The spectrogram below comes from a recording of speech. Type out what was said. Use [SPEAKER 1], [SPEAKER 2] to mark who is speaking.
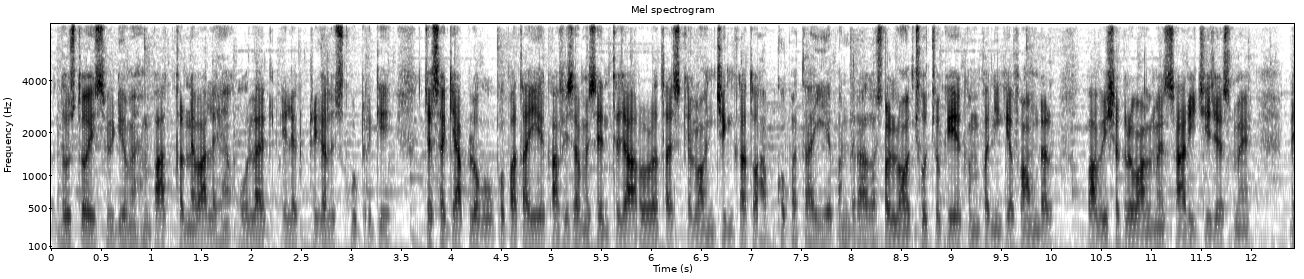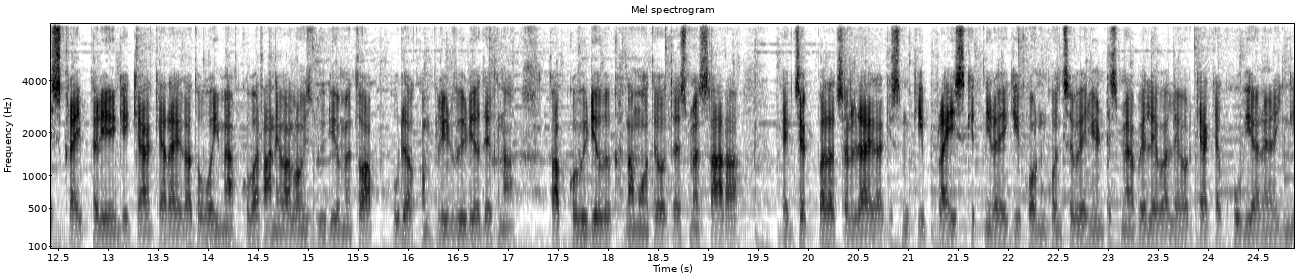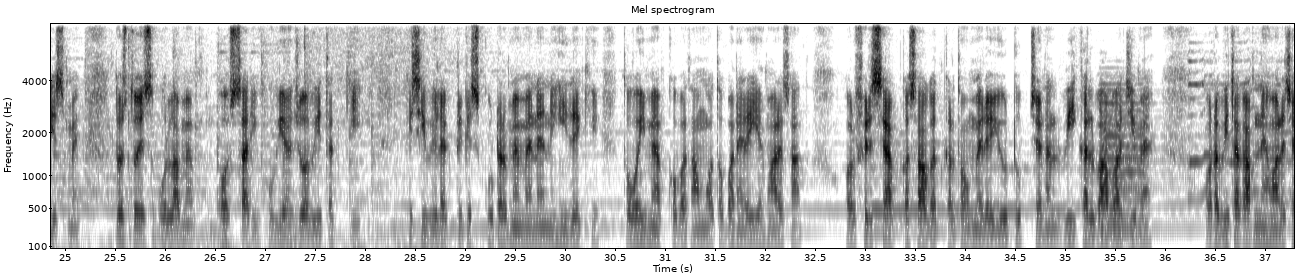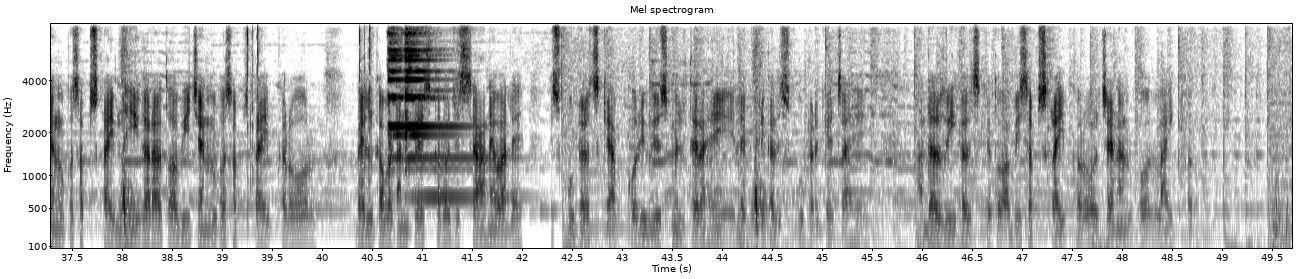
[SPEAKER 1] दोस्तों, इस वीडियो में हम बात करने वाले हैं ओला इलेक्ट्रिकल स्कूटर की। जैसा कि आप लोगों को पता ही है, काफ़ी समय से इंतज़ार हो रहा था इसके लॉन्चिंग का तो आपको पता ही है, पंद्रह अगस्त पर लॉन्च हो चुकी है कंपनी के फाउंडर भाविश अग्रवाल में। सारी चीज़ें इसमें डिस्क्राइब करी हैं कि क्या क्या रहेगा तो वही मैं आपको बताने वाला हूँ इस वीडियो में। तो आप पूरा कंप्लीट वीडियो देखना तो आपको वीडियो के ख़त्म होते होते इसमें सारा एग्जैक्ट पता चल जाएगा कि इसकी प्राइस कितनी रहेगी कौन कौन से वेरिएंट इसमें अवेलेबल है और क्या क्या खूबियाँ रहेंगी इसमें। दोस्तों, इस ओला में बहुत सारी खूबियाँ जो अभी तक की किसी भी इलेक्ट्रिक स्कूटर में मैंने नहीं देखी तो वही मैं आपको बताऊँगा तो बने रहिए हमारे साथ और फिर से आपका स्वागत करता हूँ मेरे YouTube channel vehicle Baba ji में। और अभी तक आपने हमारे चैनल को सब्सक्राइब नहीं करा तो अभी चैनल को सब्सक्राइब करो और बेल का बटन प्रेस करो, जिससे आने वाले स्कूटर्स के आपको रिव्यूज़ मिलते रहें इलेक्ट्रिकल स्कूटर के, चाहे अदर व्हीकल्स के तो अभी सब्सक्राइब करो और चैनल को लाइक करो।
